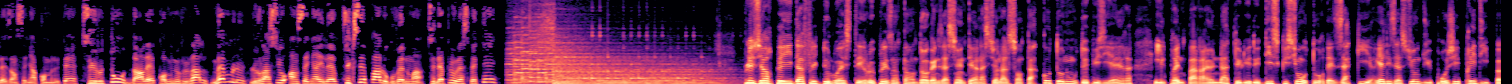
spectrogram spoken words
les enseignants communautaires, surtout dans les communes rurales. Même le, le ratio enseignant-élève fixé par le gouvernement, ce n'est plus respecté. Plusieurs pays d'Afrique de l'Ouest et représentants d'organisations internationales sont à Cotonou depuis hier. Ils prennent part à un atelier de discussion autour des acquis et réalisations du projet PREDIP.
